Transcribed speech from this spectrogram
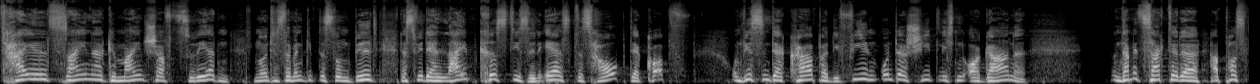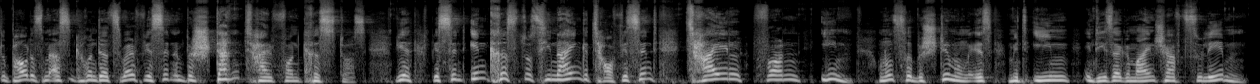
Teil seiner Gemeinschaft zu werden. Im Neuen Testament gibt es so ein Bild, dass wir der Leib Christi sind. Er ist das Haupt, der Kopf und wir sind der Körper, die vielen unterschiedlichen Organe. Und damit sagt ja der Apostel Paulus im 1. Korinther 12, wir sind ein Bestandteil von Christus. Wir, wir sind in Christus hineingetauft. Wir sind Teil von ihm. Und unsere Bestimmung ist, mit ihm in dieser Gemeinschaft zu leben.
